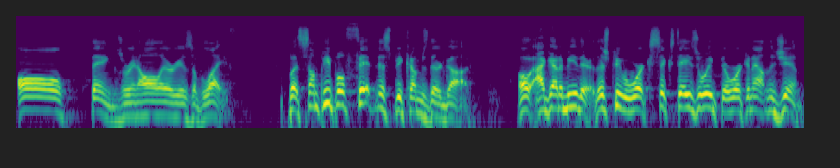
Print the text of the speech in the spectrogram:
all things or in all areas of life. But some people, fitness becomes their God. Oh, I got to be there. There's people work six days a week. They're working out in the gym,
